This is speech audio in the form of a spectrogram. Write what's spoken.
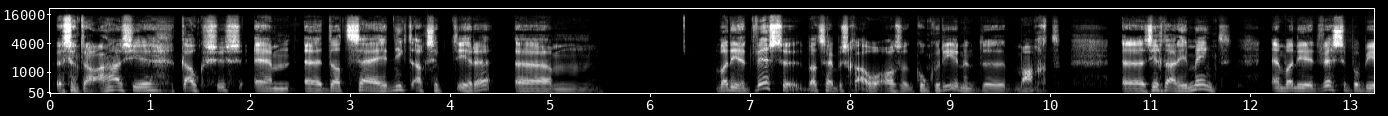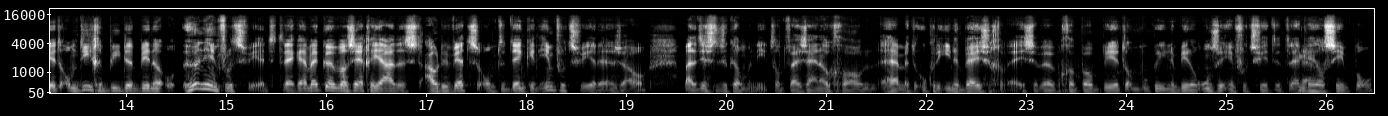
eh, Centraal-Azië, Caucasus. En dat zij het niet accepteren. ehm, wanneer het Westen, wat zij beschouwen als een concurrerende macht, eh, zich daarin mengt. En wanneer het Westen probeert om die gebieden binnen hun invloedssfeer te trekken. En wij kunnen wel zeggen, ja, dat is het ouderwets om te denken in invloedssferen en zo. Maar dat is natuurlijk helemaal niet. Want wij zijn ook gewoon hè, met de Oekraïne bezig geweest. We hebben geprobeerd om Oekraïne binnen onze invloedssfeer te trekken. Ja. Heel simpel.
